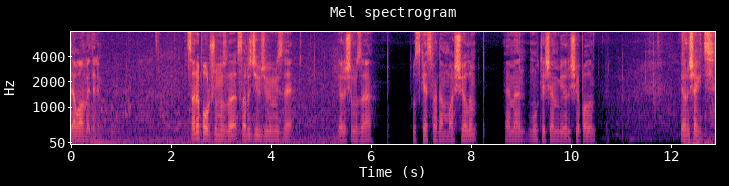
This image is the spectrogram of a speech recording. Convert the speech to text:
Devam edelim. Sarı Porsche'umuzla, sarı civcivimizle yarışımıza hız kesmeden başlayalım. Hemen muhteşem bir yarış yapalım. Yarışa git.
